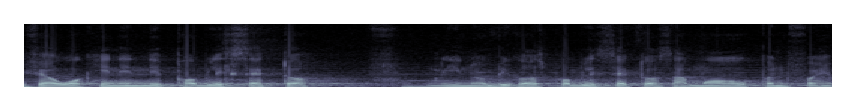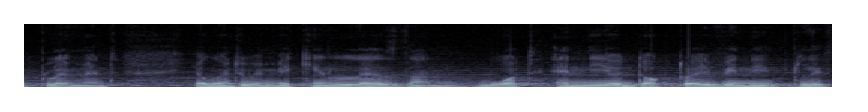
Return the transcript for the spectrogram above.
If you are working in the public sector, you know, because public sectors are more open for employment, you're going to be making less than what any doctor, even in place,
